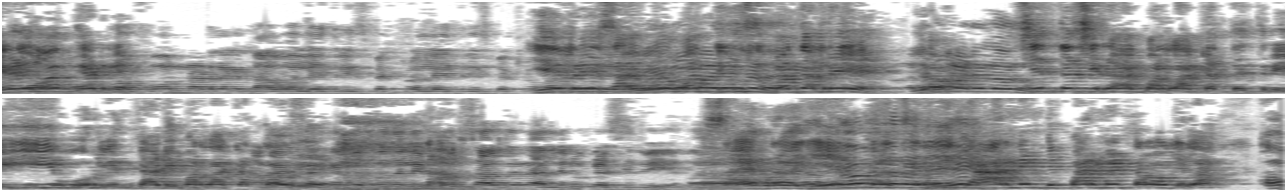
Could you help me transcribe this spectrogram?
ಹೇಳಿಲ್ಲ ಅಂತ ಹೇಳ್ರಿ. ಫೋನ್ ಮಾಡಿದಾಗ ತಾವು ಅಲ್ಲೇ ಇದ್ರಿ ಇನ್ಸ್ಪೆಕ್ಟರ್ ಅಲ್ಲೇ ಇದ್ರಿ ಇನ್ಸ್ಪೆಕ್ಟರ್ ಇಲ್ರಿ ಸಾಹೇಬ್ ಒಂದ್ ದಿವ್ಸ ಬಂದಲ್ರಿ ಅವ್ರು. ಸಿದ್ಧ ಸಿರಿಯಾಗ ಬರ್ಲಾಕತ್ತೈತ್ರಿ ಈ ಊರ್ಲಿಂದ ಗಾಡಿ ಬರ್ಲಾಕತ್ತಾವ್ರಿ. ಅಲ್ಲಿನೂ ಕಳ್ಸಿದ್ವಿ. ಸಾಹೇಬ್ರ ಏನ್. ಯಾರ್ ನಿಮ್ ಡಿಪಾರ್ಟ್ಮೆಂಟ್ ಹೋಗಿಲ್ಲ? ಅವ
